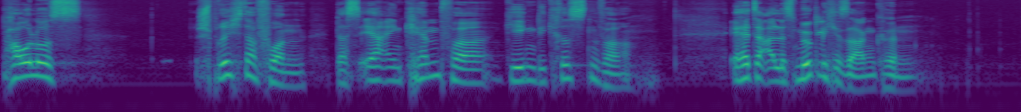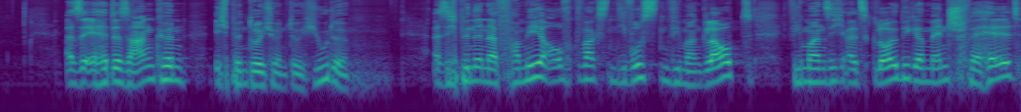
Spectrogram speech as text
Paulus spricht davon, dass er ein Kämpfer gegen die Christen war. Er hätte alles Mögliche sagen können. Also er hätte sagen können, ich bin durch und durch Jude. Also ich bin in einer Familie aufgewachsen, die wussten, wie man glaubt, wie man sich als gläubiger Mensch verhält.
